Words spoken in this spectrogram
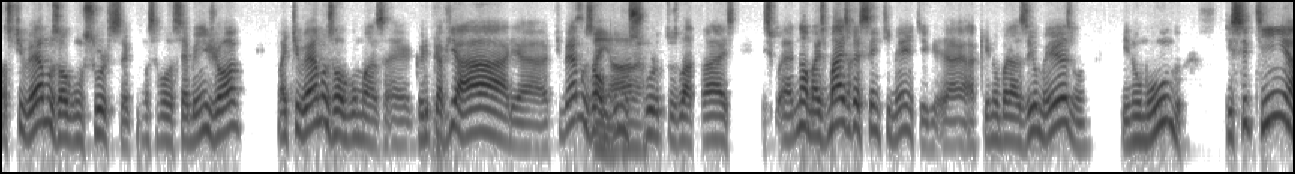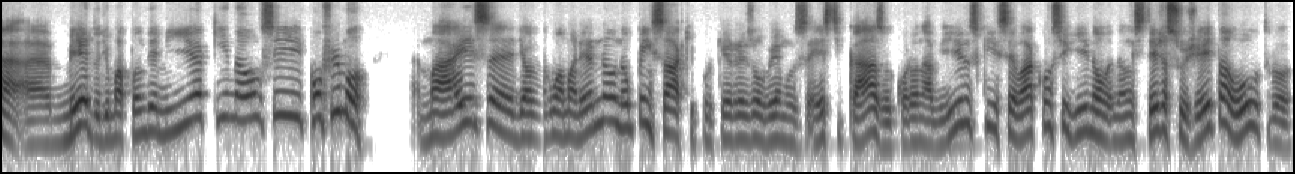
nós tivemos alguns surtos, como você falou, você é bem jovem, mas tivemos algumas é, gripe aviária, tivemos Espanhola. alguns surtos lá atrás. É, não, mas mais recentemente, é, aqui no Brasil mesmo e no mundo, que se tinha é, medo de uma pandemia que não se confirmou mas eh, de alguma maneira não, não pensar que porque resolvemos este caso, o coronavírus, que você vai conseguir, não, não esteja sujeito a outro,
